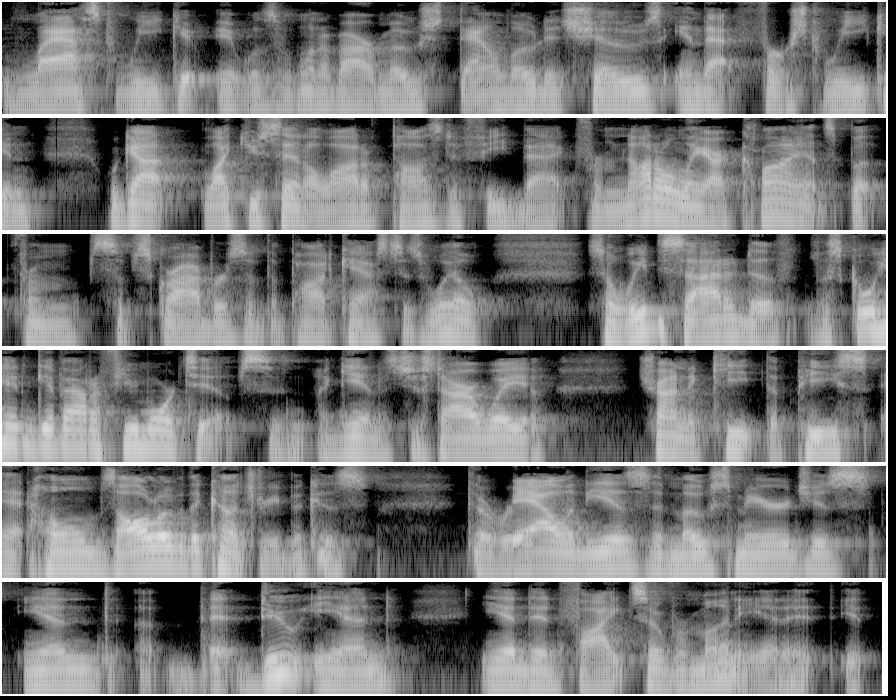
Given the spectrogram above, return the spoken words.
last week, it, it, was one of our most downloaded shows in that first week, and we got, like you said, a lot of positive feedback from not only our clients but from subscribers of the podcast as well. So we decided to let's go ahead and give out a few more tips. And again, it's just our way of trying to keep the peace at homes all over the country because the reality is that most marriages end uh, that do end end in fights over money, and it it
